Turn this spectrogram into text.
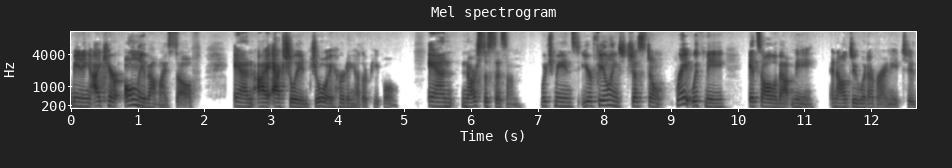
meaning I care only about myself. and I actually enjoy hurting other people. And narcissism, which means your feelings just don't rate with me. It's all about me, and I'll do whatever I need to.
